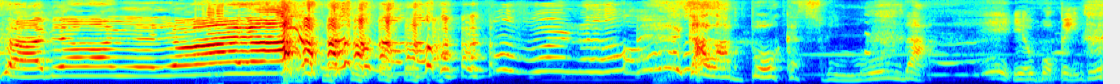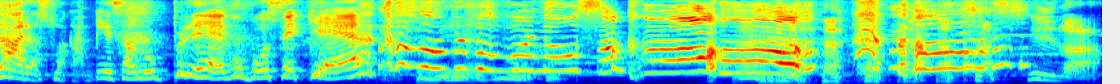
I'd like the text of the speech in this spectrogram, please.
sabe ela melhora! Por favor, não! Cala a boca, sua imunda! Eu vou pendurar a sua cabeça no prego, você quer? Não, por favor, Não, socorro! Assassina.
